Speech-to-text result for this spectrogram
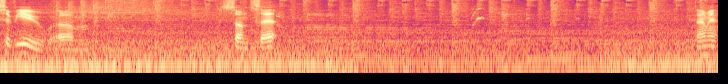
A nicer view. Um, sunset. Damn it.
